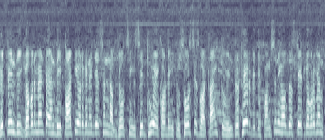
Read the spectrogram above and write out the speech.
between the government and the party organization Navjot Singh Sidhu, according to sources, were trying to interfere with the functioning of the state government.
